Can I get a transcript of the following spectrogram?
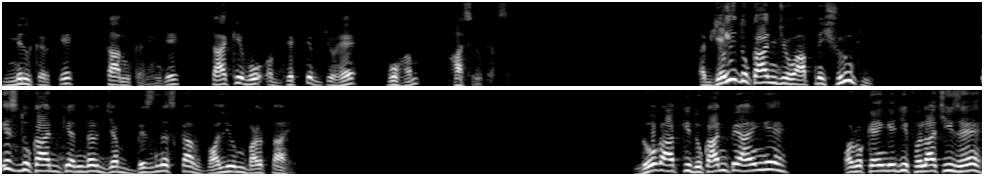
مل کر کے کام کریں گے تاکہ وہ آبجیکٹو جو ہے وہ ہم حاصل کر سکیں۔ اب یہی دکان جو آپ نے شروع کی، اس دکان کے اندر جب بزنس کا والیوم بڑھتا ہے، لوگ آپ کی دکان پہ آئیں گے اور وہ کہیں گے جی فلا چیز ہے۔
